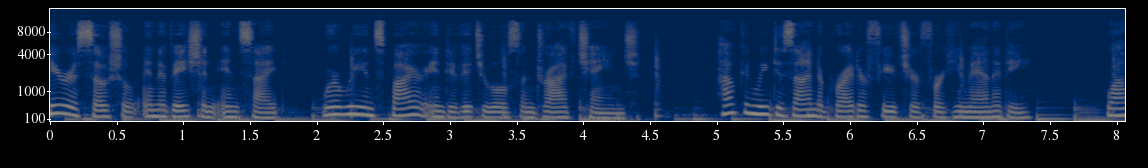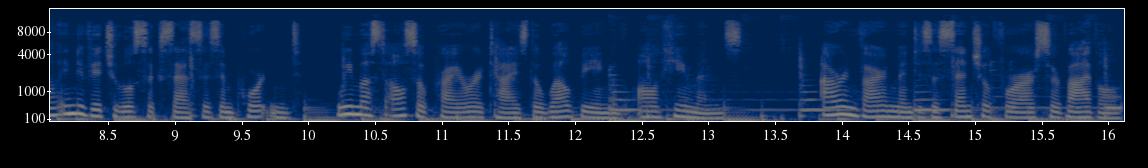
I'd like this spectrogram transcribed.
Here is Social Innovation Insight, where we inspire individuals and drive change. How can we design a brighter future for humanity? While individual success is important, we must also prioritize the well being of all humans. Our environment is essential for our survival,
